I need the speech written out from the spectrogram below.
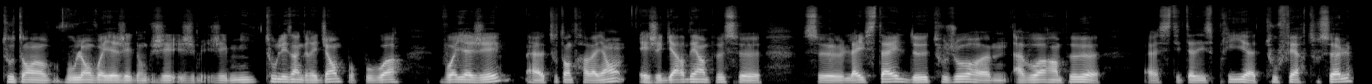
tout en voulant voyager. Donc, j'ai mis tous les ingrédients pour pouvoir voyager euh, tout en travaillant et j'ai gardé un peu ce, ce lifestyle de toujours euh, avoir un peu cet état d'esprit à tout faire tout seul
